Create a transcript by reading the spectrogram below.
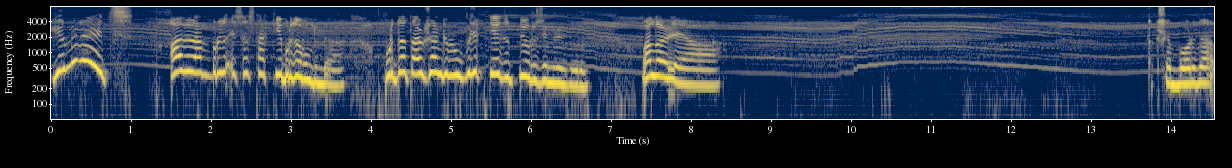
yemin et. Abi ben burada esas taktiği burada buldum ya. Burada tavşan gibi ufacık diye zıplıyoruz yemin ediyorum. Vallahi öyle ya. Akşam bu arada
